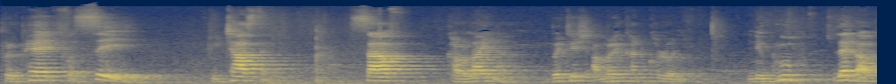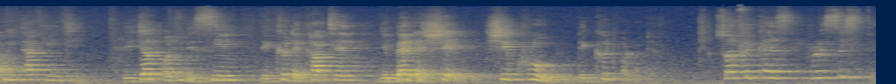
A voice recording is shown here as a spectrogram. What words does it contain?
prepared for sale to Charleston, South Carolina, British American colony. In a group led by Kunta Kinte, they jumped onto the scene, they killed the captain, they burned the ship, ship crew, they killed all of them. So Africans resisted.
